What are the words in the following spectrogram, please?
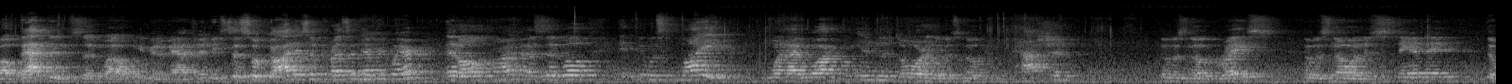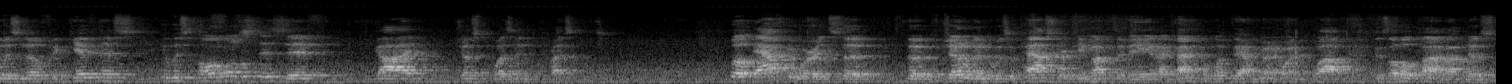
Well, that didn't sit well, you can imagine. He says, so God isn't present everywhere and all the time? And I said, well, it, it was like when I walked in the door, there was no compassion, there was no grace, there was no understanding, there was no forgiveness. It was almost as if God just wasn't present. Well, afterwards, the the gentleman who was a pastor came up to me and I kind of looked at him and I went, wow, because the whole time I'm just,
